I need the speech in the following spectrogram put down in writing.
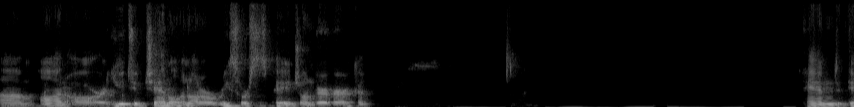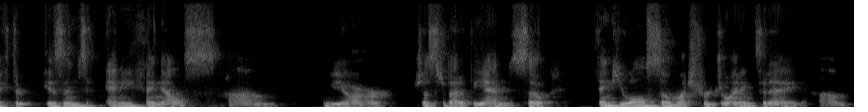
um, on our YouTube channel and on our resources page on Ververica. And if there isn't anything else, um, we are just about at the end. So thank you all so much for joining today. Um,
